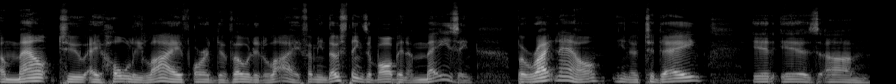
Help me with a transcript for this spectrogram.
amount to a holy life or a devoted life. I mean, those things have all been amazing, but right now, you know, today it is um,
